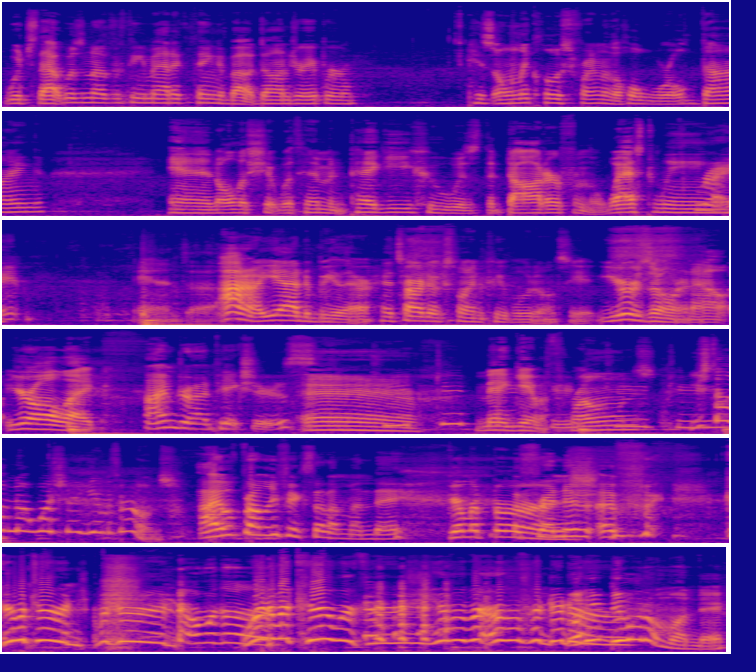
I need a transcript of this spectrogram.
which that was another thematic thing about Don Draper, his only close friend in the whole world dying, and all the shit with him and Peggy, who was the daughter from The West Wing, Right. And uh, I don't know, you had to be there. It's hard to explain to people who don't see it. You're zoning out. You're all like, I'm drawing pictures. eh. man, Game of Thrones. You still have not watched any Game of Thrones. I will probably fix that on Monday. Game of Thrones. A friend of, of Game of Thrones. We're gonna make coworkers. over for dinner. What are you doing on Monday?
